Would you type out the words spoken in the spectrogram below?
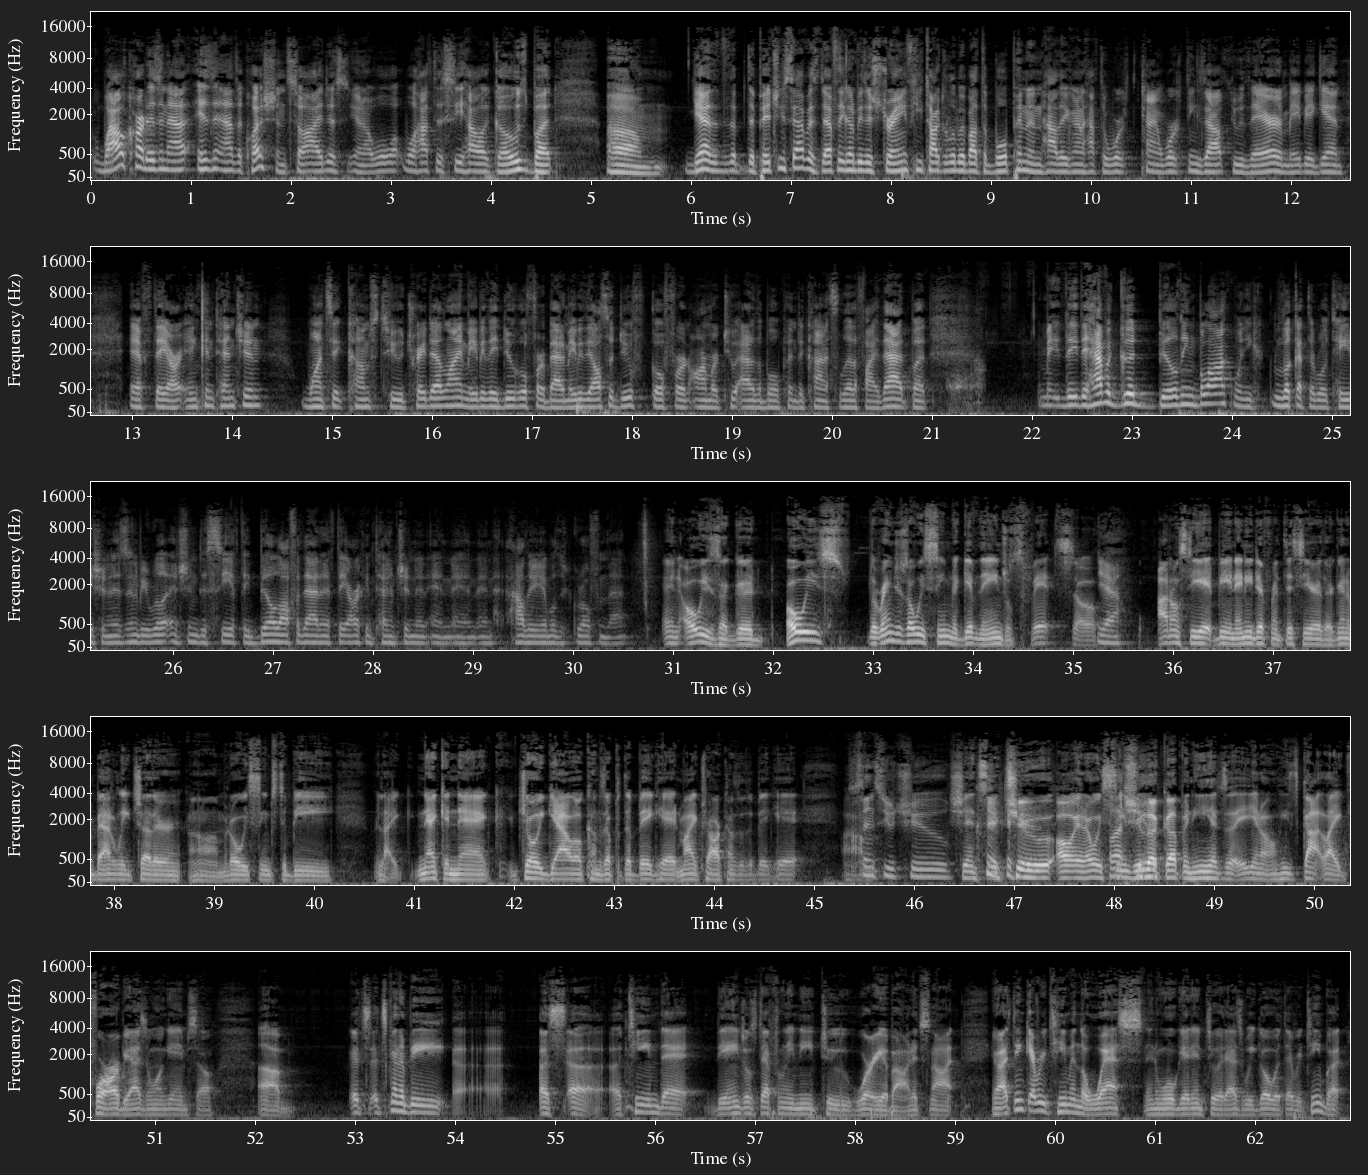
wild card isn't out, isn't out of the question. So I just, you know, we'll we'll have to see how it goes. But um, yeah, the, the pitching staff is definitely going to be the strength. He talked a little bit about the bullpen and how they're going to have to work kind of work things out through there, and maybe again, if they are in contention. Once it comes to trade deadline, maybe they do go for a bat. Maybe they also do go for an arm or two out of the bullpen to kind of solidify that. But they, they have a good building block when you look at the rotation. It's going to be really interesting to see if they build off of that and if they are contention and, and, and, and how they're able to grow from that. and always a good always the Rangers always seem to give the Angels fits. So Yeah. I don't see it being any different this year. They're going to battle each other. Um, it always seems to be like neck and neck. Joey Gallo comes up with a big hit. Mike Trout comes with a big hit. Um, Since you chew, Shin-Soo Choo. Oh, it always Bless seems you you. look up and he has, a, you know, he's got like four RBIs in one game. So, um, it's, it's going to be uh, a, s- uh, a team that the Angels definitely need to worry about. It's not, you know, I think every team in the West, and we'll get into it as we go with every team, but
